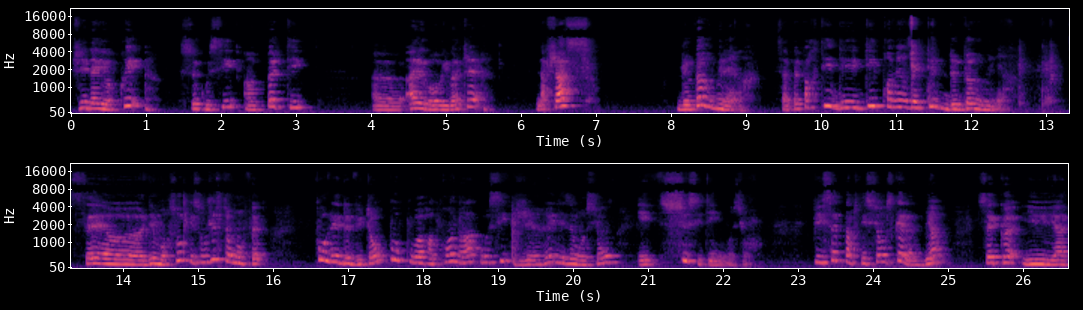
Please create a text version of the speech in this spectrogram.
J'ai d'ailleurs pris ce coup-ci un petit euh, Allegro Vivace, La chasse de Burgmüller. Ça fait partie des dix premières études de Burgmüller. C'est euh, des morceaux qui sont justement faits pour les débutants pour pouvoir apprendre à aussi gérer les émotions et susciter une émotion. Puis cette partition, ce qu'elle a bien, c'est qu'il y a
